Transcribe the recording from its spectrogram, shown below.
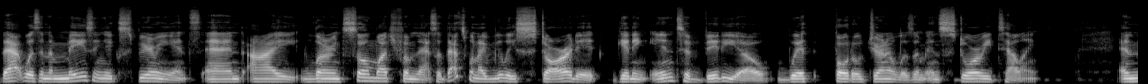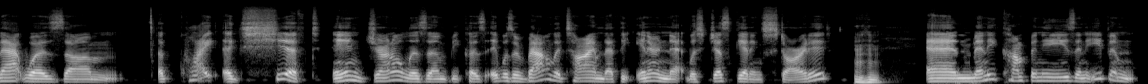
that was an amazing experience. And I learned so much from that. So that's when I really started getting into video with photojournalism and storytelling. And that was um, a quite a shift in journalism because it was around the time that the internet was just getting started. Mm-hmm. And many companies and even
